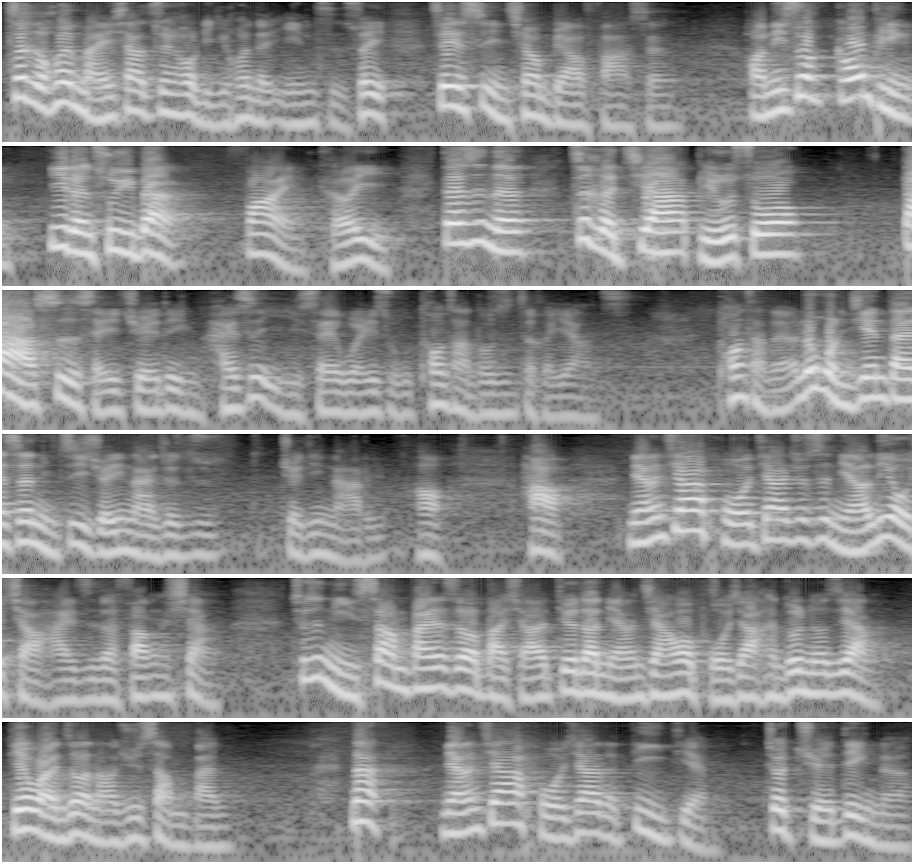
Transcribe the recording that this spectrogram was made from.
这个会埋下最后离婚的因子，所以这件事情千万不要发生。好，你说公平，一人出一半，fine 可以。但是呢，这个家，比如说大事谁决定，还是以谁为主，通常都是这个样子。通常的，如果你今天单身，你自己决定哪里就是决定哪里。好，好。娘家婆家就是你要遛小孩子的方向，就是你上班的时候把小孩丢到娘家或婆家，很多人都这样，丢完之后拿去上班。那娘家婆家的地点就决定了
